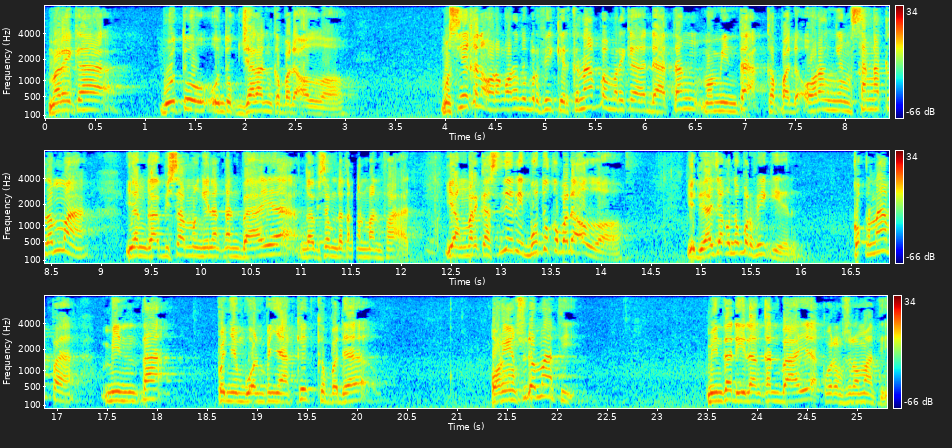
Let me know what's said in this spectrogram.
mereka butuh untuk jalan kepada Allah. Mestinya kan orang-orang itu berpikir, kenapa mereka datang meminta kepada orang yang sangat lemah, yang nggak bisa menghilangkan bahaya, nggak bisa mendatangkan manfaat, yang mereka sendiri butuh kepada Allah. Jadi ajak untuk berpikir, kok kenapa minta penyembuhan penyakit kepada orang yang sudah mati? Minta dihilangkan bahaya kepada orang yang sudah mati.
